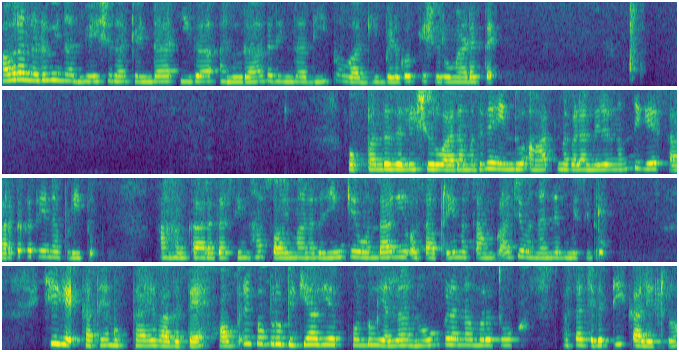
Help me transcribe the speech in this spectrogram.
ಅವರ ನಡುವಿನ ದ್ವೇಷದ ಕೆಂಡ ಈಗ ಅನುರಾಗದಿಂದ ದೀಪವಾಗಿ ಬೆಳಗೋಕ್ಕೆ ಶುರು ಮಾಡುತ್ತೆ. ಒಪ್ಪಂದದಲ್ಲಿ ಶುರುವಾದ ಮದುವೆ ಇಂದು ಆತ್ಮಗಳ ಮಿಲನೊಂದಿಗೆ ಸಾರ್ಥಕತೆಯನ್ನು ಪಡೆಯಿತು. ಅಹಂಕಾರದ ಸಿಂಹ ಸ್ವಾಭಿಮಾನದ ಜಿಂಕೆ ಒಂದಾಗಿ ಹೊಸ ಪ್ರೇಮ ಸಾಮ್ರಾಜ್ಯವನ್ನು ನಿರ್ಮಿಸಿದ್ರು. ಹೀಗೆ ಕಥೆ ಮುಕ್ತಾಯವಾಗುತ್ತೆ. ಒಬ್ರಿಗೊಬ್ರು ಬಿಗಿಯಾಗಿ ಹತ್ಕೊಂಡು ಎಲ್ಲ ನೋವುಗಳನ್ನು ಮರೆತು ಹೊಸ ಜಗತ್ತಿಗೆ ಕಾಲಿಟ್ರು.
